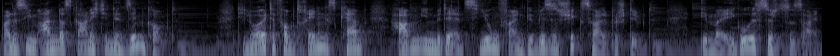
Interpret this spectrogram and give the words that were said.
weil es ihm anders gar nicht in den Sinn kommt. Die Leute vom Trainingscamp haben ihn mit der Erziehung für ein gewisses Schicksal bestimmt, immer egoistisch zu sein.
